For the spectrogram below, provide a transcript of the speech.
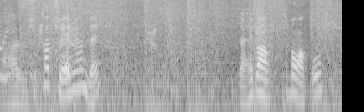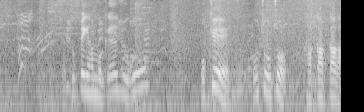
아 이거 14초 애매한데? 자 해방 해방 왔고. 자, 뚝배기 한번 깨주고. 오케이. 5초 5초. 가가가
